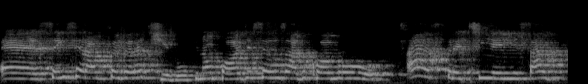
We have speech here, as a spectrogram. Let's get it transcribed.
é, sem ser algo pejorativo. O que não pode ser usado como, ah, esse pretinho aí, sabe?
